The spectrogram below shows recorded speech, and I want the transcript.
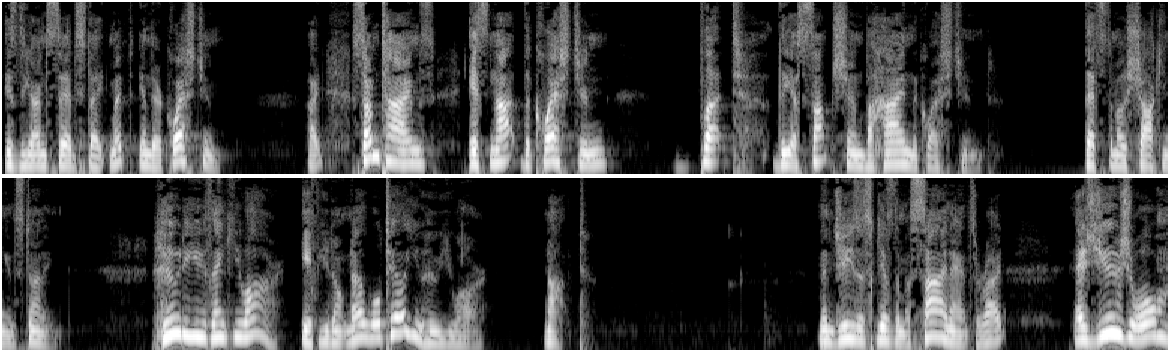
is the unsaid statement in their question. Right? Sometimes it's not the question, but the assumption behind the question. That's the most shocking and stunning. Who do you think you are? If you don't know, we'll tell you who you are. Not. Then Jesus gives them a sign answer, right? As usual,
